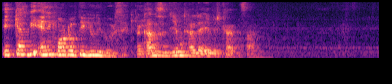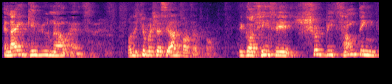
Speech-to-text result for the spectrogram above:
it can be any part of the universe. actually. dann kann es in jedem Teil der Ewigkeit sein. And I give you now answer. Und ich gebe euch jetzt die Antwort darauf. Because he says should be something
